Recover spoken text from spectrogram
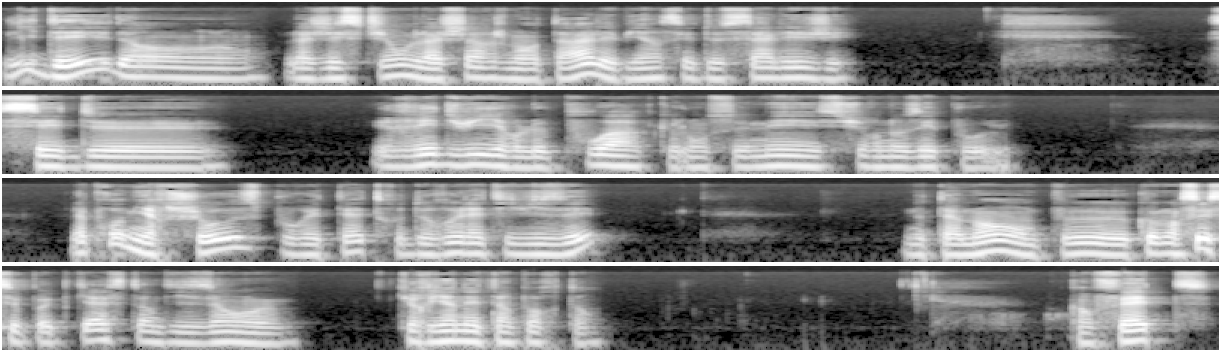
L'idée dans la gestion de la charge mentale, eh bien, c'est de s'alléger, c'est de réduire le poids que l'on se met sur nos épaules. La première chose pourrait être de relativiser. Notamment, on peut commencer ce podcast en disant euh, que rien n'est important. Qu'en fait,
